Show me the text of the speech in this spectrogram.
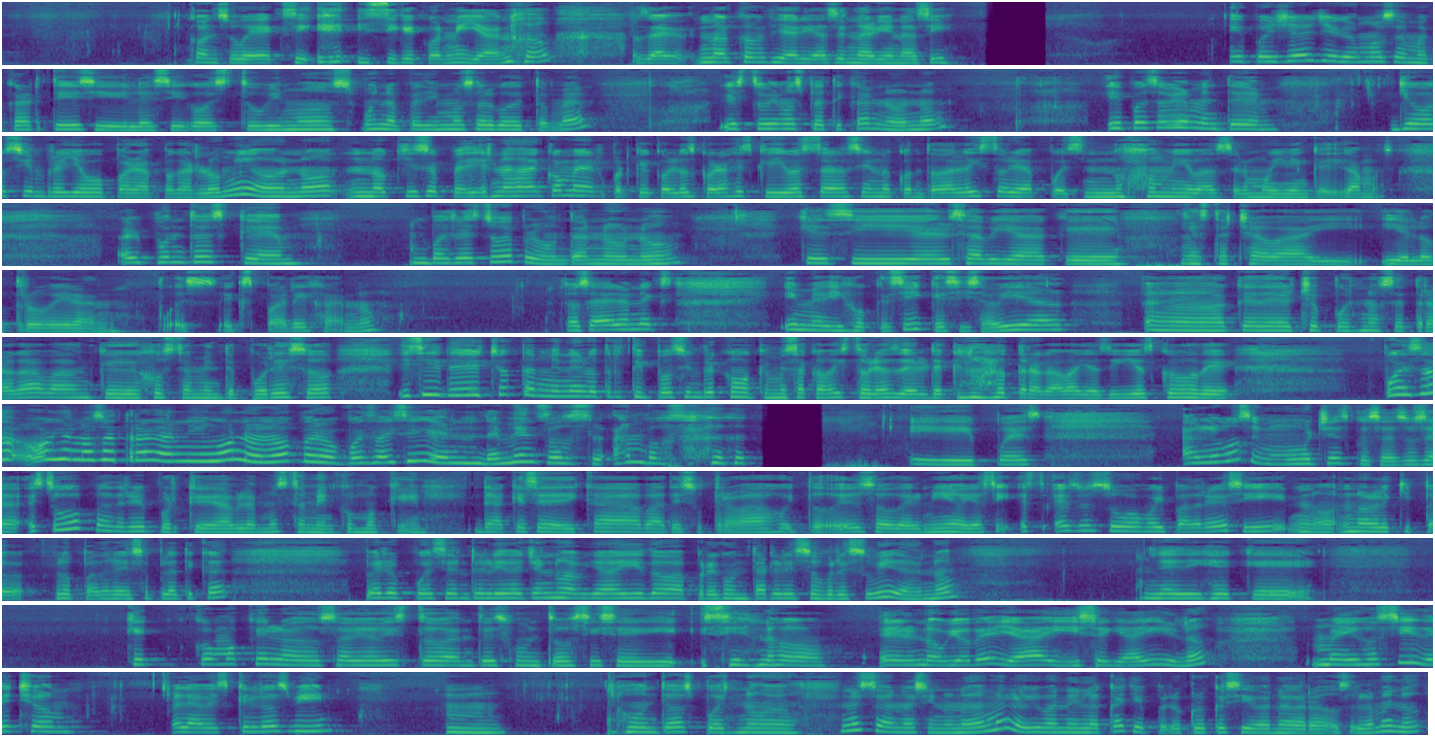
con su ex y, sigue con ella, ¿no? O sea, no confiarías en alguien así. Y pues ya llegamos a McCarthy's y les digo, estuvimos, bueno, pedimos algo de tomar y estuvimos platicando, ¿no? Y pues obviamente yo siempre llevo para pagar lo mío, ¿no? No quise pedir nada de comer porque con los corajes que iba a estar haciendo con toda la historia, pues no me iba a hacer muy bien que digamos. El punto es que, pues le estuve preguntando, ¿no? Que si él sabía que esta chava y, y el otro eran, pues, expareja, ¿no? O sea, eran ex. Y me dijo que sí, que sí sabía Ah, que de hecho pues no se tragaban, que justamente por eso. Y sí, de hecho también el otro tipo siempre como que me sacaba historias de él de que no lo tragaba y así, y es como de... Pues obvio no se tragan ninguno, ¿no? Pero pues ahí siguen demensos ambos. y pues hablamos de muchas cosas, o sea, estuvo padre porque hablamos también como que de a qué se dedicaba, de su trabajo y todo eso, del mío y así. Eso estuvo muy padre, sí, no, no le quito lo padre de esa plática, pero pues en realidad yo no había ido a preguntarle sobre su vida, ¿no? Le dije que, que como que los había visto antes juntos y seguí siendo el novio de ella y seguía ahí, ¿no? Me dijo, sí, de hecho, la vez que los vi mm, juntos, pues no, no estaban haciendo nada malo, iban en la calle, pero creo que sí iban agarrados de la mano.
